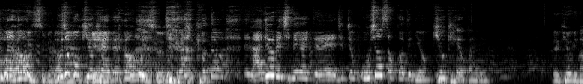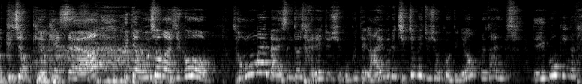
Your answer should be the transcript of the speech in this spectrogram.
무조건 안 나도 하고 있습니다. 무조건 네. 기억해야 예, 돼요. 하고 있어요. 제가 교통 라디오를 진행할 때 직접 오셨었거든요. 기억해요, 빨리. 네, 기억이 납니다. 그죠? 기억했어요. 그때 오셔가지고 정말 말씀도 잘해주시고 그때 라이브를 직접 해주셨거든요. 그래서 한 네 곡인가 다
